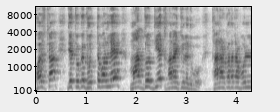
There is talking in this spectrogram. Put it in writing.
ভয়েসটা? যে তোকে ধরতে পারলে মারধর দিয়ে থানায় তুলে দেবো। থানার কথাটা বলল।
